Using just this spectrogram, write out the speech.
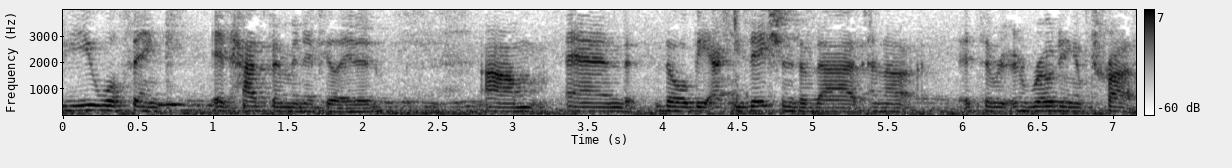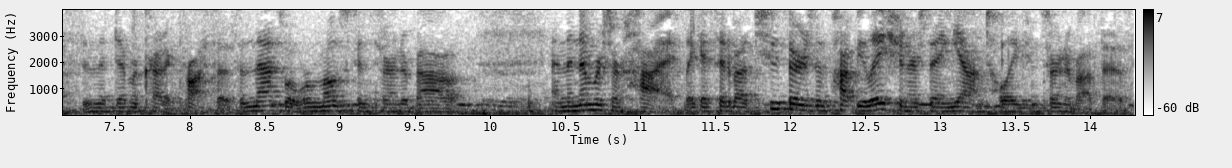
you will think it has been manipulated um, and there will be accusations of that, and uh, it's an eroding of trust in the democratic process, and that's what we're most concerned about. And the numbers are high. Like I said, about two thirds of the population are saying, "Yeah, I'm totally concerned about this."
